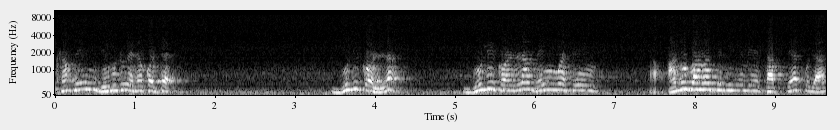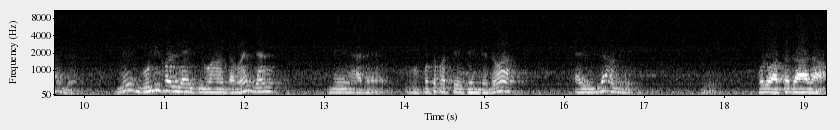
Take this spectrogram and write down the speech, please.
ක්‍රමයෙන් දියුණු වෙනකොට ගුලිකොල්ල ගුලිකොල්ල වෙන් වශයෙන් අනුභව කිරීමේ තත්ත්වයක් උදාගෙන මේ ගුලිකොල්ලයි කියවහම තමයි දැන් මේ අර පොතපතේ දෙන්නවා ඇවිල්ලා මේ පොළොව අත දාලා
